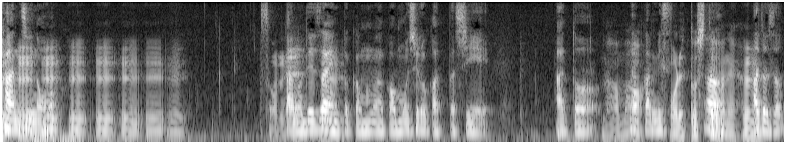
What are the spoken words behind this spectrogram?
感じの。うんうんうんうんうんうんうんそうね。あのデザインとかもなんか面白かったし、あとまあまあなんかミス俺としてはねうん。うん。あどうぞ。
